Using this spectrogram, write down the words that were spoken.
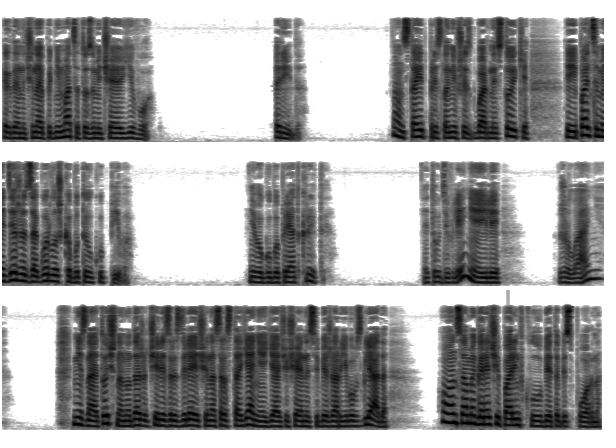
Когда я начинаю подниматься, то замечаю его. Рида. Он стоит, прислонившись к барной стойке, и пальцами держит за горлышко бутылку пива. Его губы приоткрыты. Это удивление или желание? Не знаю точно, но даже через разделяющее нас расстояние я ощущаю на себе жар его взгляда. Он самый горячий парень в клубе, это бесспорно.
